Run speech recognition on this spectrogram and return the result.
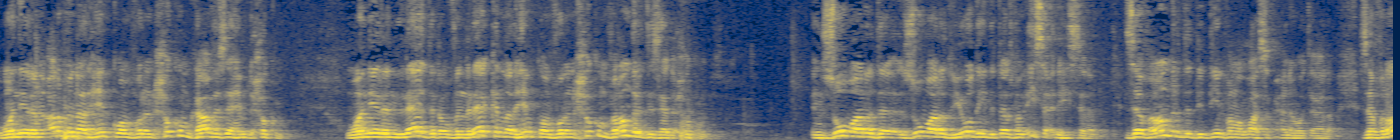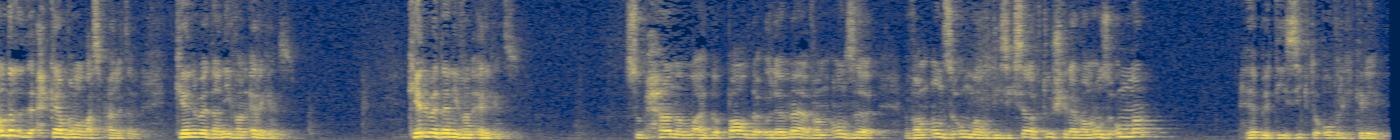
Wanneer een arme naar hen kwam voor een hukum, gaven zij hem de hukum. Wanneer een leider of een rijke naar hem kwam voor een hukum, veranderden zij de hukum. En zo waren, de, zo waren de Joden in de tijd van Isa. Zij veranderden de dien van Allah subhanahu wa ta'ala. Zij veranderden de ahkam van Allah subhanahu wa ta'ala. Kennen we dat niet van ergens? Kennen we dat niet van ergens? Subhanallah, bepaalde ulama van onze, van onze umma, of die zichzelf toeschrijven van onze umma, hebben die ziekte overgekregen.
